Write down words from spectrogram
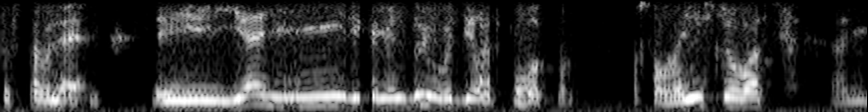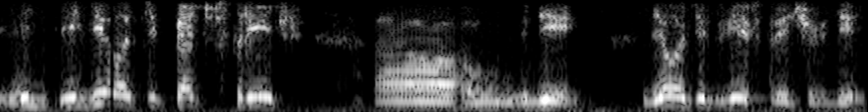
составляем. И я не рекомендую его делать плотным. Условно, если у вас э, не, не делайте пять встреч э, в день, делайте две встречи в день.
